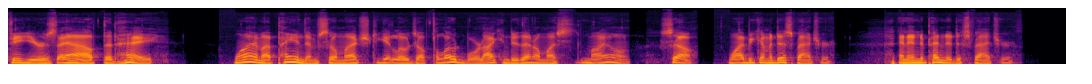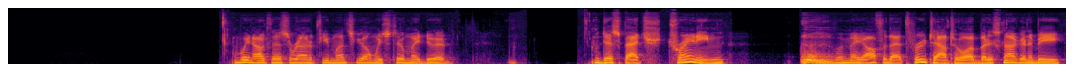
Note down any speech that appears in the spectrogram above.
figures out that, hey, why am I paying them so much to get loads off the load board? I can do that on my, my own. So, why become a dispatcher? An independent dispatcher? We knocked this around a few months ago and we still may do it. Dispatch training, we may offer that through Tautoa, but it's not going to be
